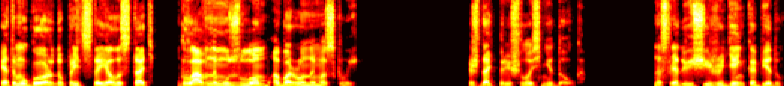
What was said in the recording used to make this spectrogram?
Этому городу предстояло стать главным узлом обороны Москвы. Ждать пришлось недолго. На следующий же день к обеду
